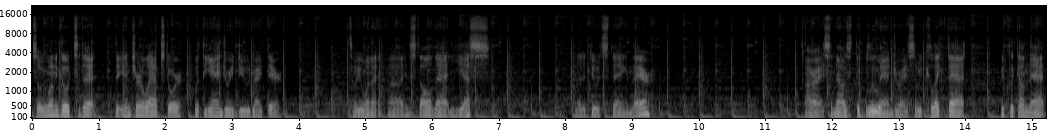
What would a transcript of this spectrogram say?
So we want to go to the, the internal app store with the Android dude right there. So we want to uh, install that, yes. Let it do its thing there. All right, so now it's the blue Android. So we collect that, we click on that,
